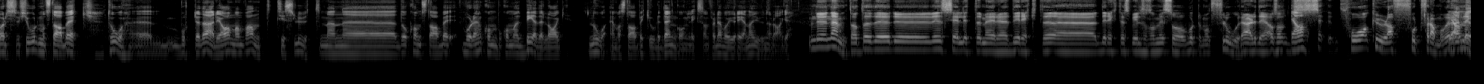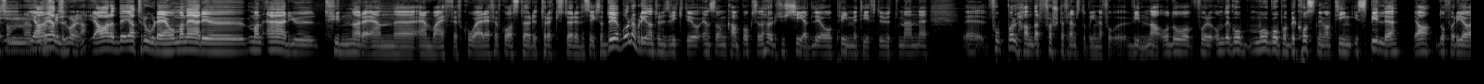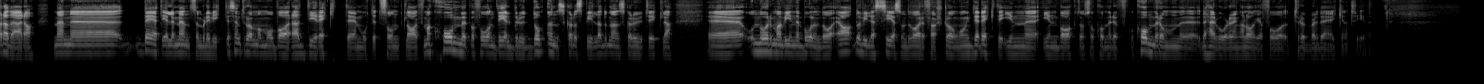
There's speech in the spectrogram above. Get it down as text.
var det mot Stabæk 2, eh, borte der. Ja, man vant til slutt, men eh, da kom Stabæk Hvordan kom det komme et bedre lag nå enn hva Stabæk gjorde den gang, liksom? For det var jo rena juniorlaget. Men du nevnte at du, du vil se litt mer direkte, uh, direkte spill, sånn som vi så borte mot Florø. Er det det? Altså, Ja. se, få kula fort framover, er det det som ja, kommer til å spille Vålerenga? ja det, jeg tror det. Og man er jo, man er jo tynnere enn en hva FFK er. FFK har større trøkk, større fysikk. Så dødballer blir naturligvis viktig i en sånn kamp også. Det høres jo kjedelig og primitivt ut, men eh, eh, fotball handler først og fremst om å vinne, vinne. Og da får, om det går, må gå på bekostning av ting i spillet, ja, da får det gjøre det. Da. Men eh, det er et element som blir viktig. Sen tror jeg man må være direkte mot et sånt lag. For man kommer på å få en del brudd. De ønsker å spille, de ønsker å utvikle. Eh, og når man vinner bollen da, ja, da vil jeg se som det var i første omgang. Direkte inn, inn bak dem, så kommer, det, kommer de, eh, det her Vålerenga-laget få trøbbel. Det er ikke noe tvil.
